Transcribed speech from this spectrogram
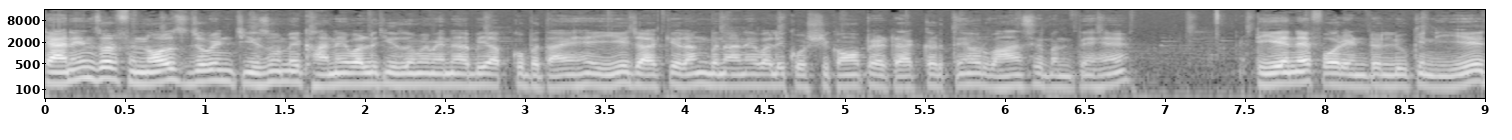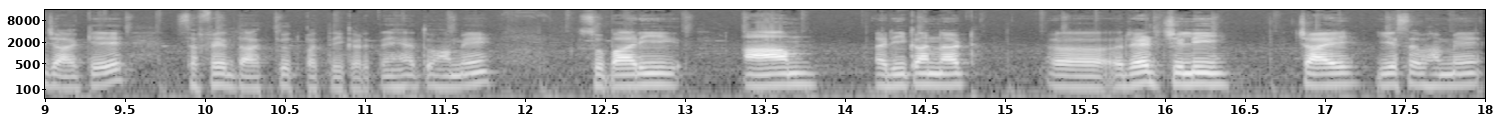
टैनिन्स और फिनॉल्स जो इन चीज़ों में, खाने वाली चीज़ों में मैंने अभी आपको बताए हैं, ये जाके रंग बनाने वाली कोशिकाओं पर अटैक करते हैं और वहाँ से बनते हैं टीएनएफ और इंटरल्यूकिन ये जाके सफ़ेद दाग की उत्पत्ति करते हैं। तो हमें सुपारी, आम, अरीका नट रेड चिली चाय, ये सब हमें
